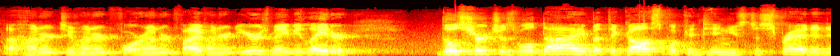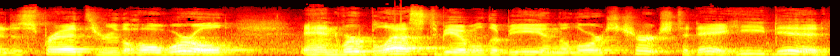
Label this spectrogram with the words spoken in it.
100, 200, 400, 500 years maybe later. Those churches will die, but the gospel continues to spread, and it is spread through the whole world. And we're blessed to be able to be in the Lord's church today. He did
